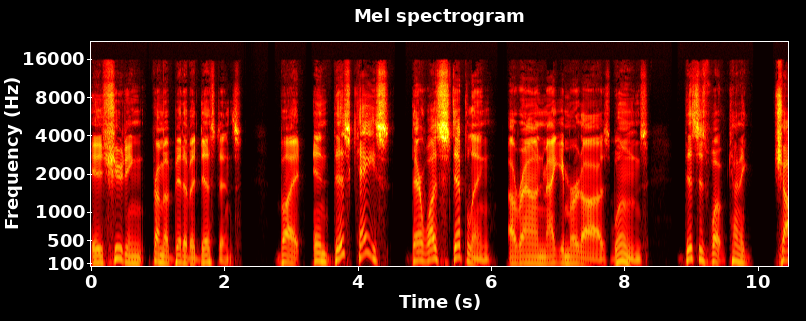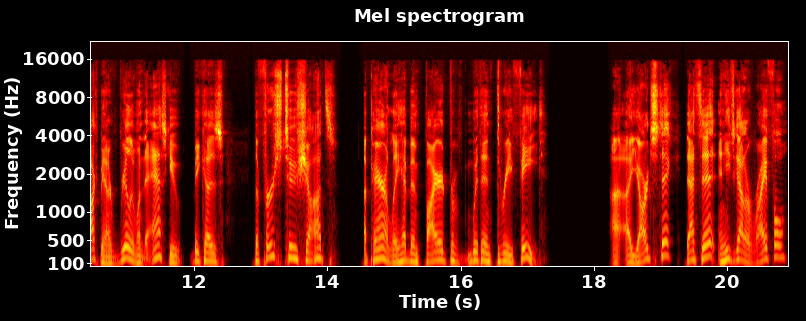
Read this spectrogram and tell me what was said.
is shooting from a bit of a distance. But in this case, there was stippling around Maggie Murdaugh's wounds this is what kind of shocked me. I really wanted to ask you because the first two shots apparently had been fired from within three feet. A yardstick, that's it, and he's got a rifle.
